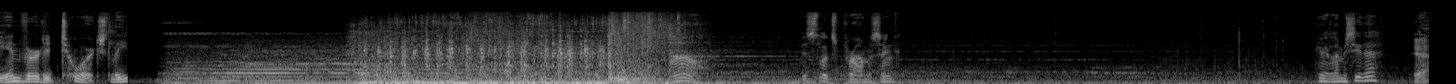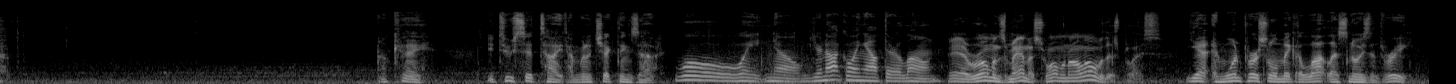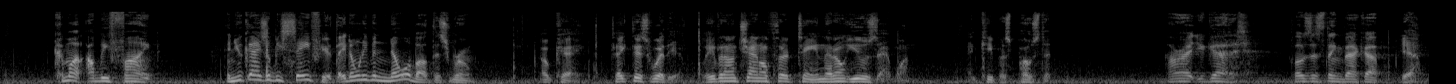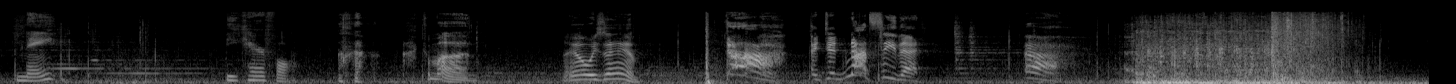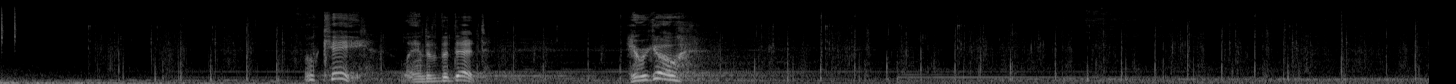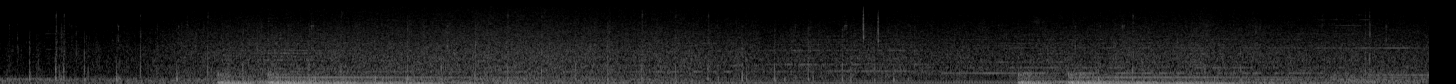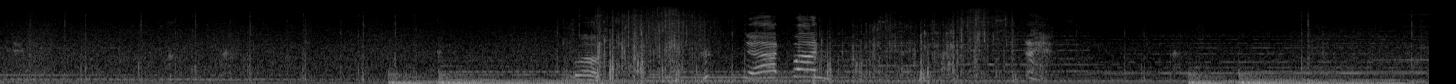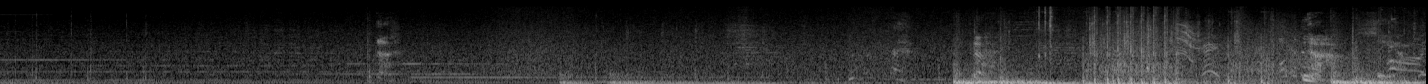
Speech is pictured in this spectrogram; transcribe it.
The inverted torch lead. Wow. This looks promising. Here, let me see that. Yeah. Okay. You two sit tight. I'm gonna check things out. Whoa, wait, no. You're not going out there alone. Yeah, Roman's men are swarming all over this place. Yeah, and one person will make a lot less noise than three. Come on, I'll be fine. And you guys will be safe here. They don't even know about this room. Okay, take this with you. Leave it on channel 13. They don't use that one. and keep us posted. All right, you got it. Close this thing back up. Yeah. Nate, be careful. Come on. I always am. Ah! I did not see that! Ah! Okay, Land of the Dead. Here we go. Shoot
